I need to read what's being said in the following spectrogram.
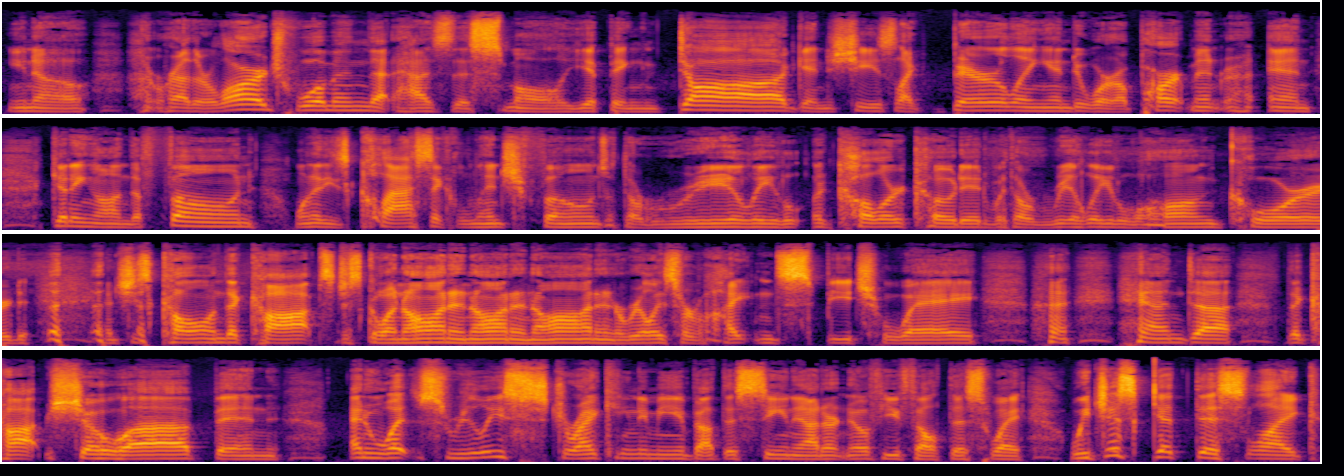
you know, a rather large woman that has this small yipping dog and she's like barreling into her apartment and getting on the phone, one of these classic Lynch phones with a really color coded with a really long cord. and she's calling the cops, just going on and on and on in a really sort of heightened speech way. and uh, the cops show up and and what's really striking to me about this scene, I don't know if you felt this way, we just get this like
